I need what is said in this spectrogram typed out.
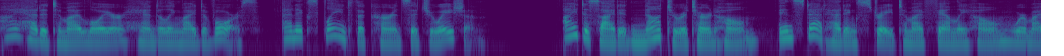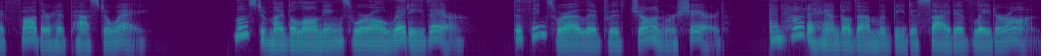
I headed to my lawyer handling my divorce and explained the current situation. I decided not to return home, instead heading straight to my family home where my father had passed away. Most of my belongings were already there. The things where I lived with John were shared, and how to handle them would be decided later on.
